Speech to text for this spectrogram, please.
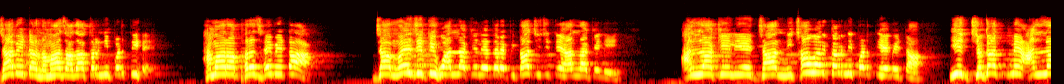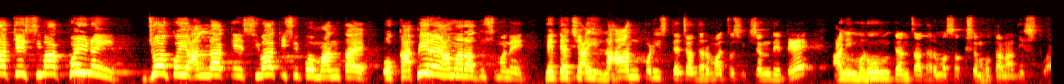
जा बेटा नमाज अदा करनी पड़ती है. हमारा फर्ज है बेटा. जा मैं जीती हूं अल्लाह के लिए तेरे पिताजी जीते हैं अल्लाह के लिए. अल्लाह के लिए जान निछावर करनी पड़ती है बेटा. इस जगत में अल्लाह के सिवा कोई नहीं। जो कोई अल्लाह के सिवा किसी को मानता है वो काफिर है हमारा दुश्मन है। हे त्याची आई लहानपणीच त्याच्या धर्माचं शिक्षण देते आणि म्हणून त्यांचा धर्म सक्षम होताना दिसतोय.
